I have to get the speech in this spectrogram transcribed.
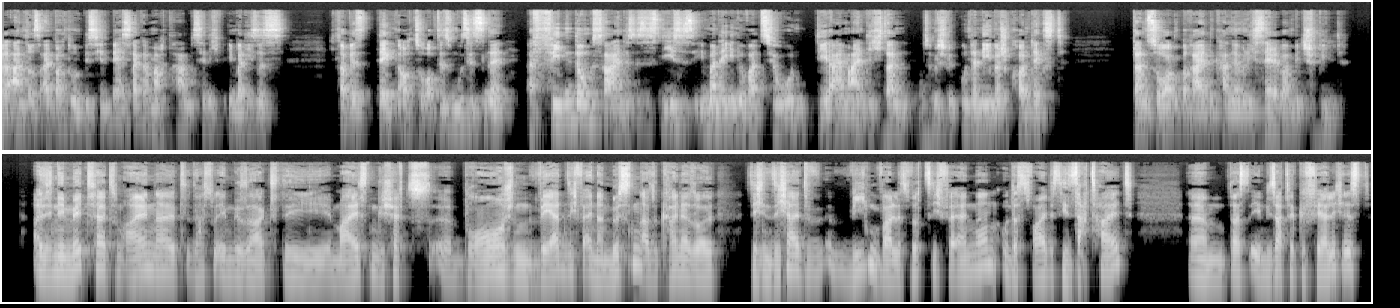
weil andere es einfach nur ein bisschen besser gemacht haben. Es ist ja nicht immer dieses, Ich glaube, wir denken auch zu oft, das muss jetzt eine Erfindung sein. Das ist es nie, es ist immer eine Innovation, die einem eigentlich dann, zum Beispiel im unternehmerischen Kontext, dann Sorgen bereiten kann, wenn man nicht selber mitspielt. Also ich nehme mit, halt zum einen halt, hast du eben gesagt, die meisten Geschäftsbranchen werden sich verändern müssen. Also keiner soll sich in Sicherheit wiegen, weil es wird sich verändern. Und das zweite ist die Sattheit, ähm, dass eben die Sattheit gefährlich ist.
